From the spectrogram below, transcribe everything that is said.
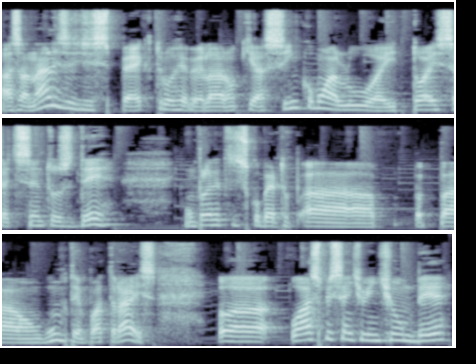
As análises de espectro revelaram que, assim como a Lua e TOI 700d, um planeta descoberto há, algum tempo atrás, uh, o WASP-121b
